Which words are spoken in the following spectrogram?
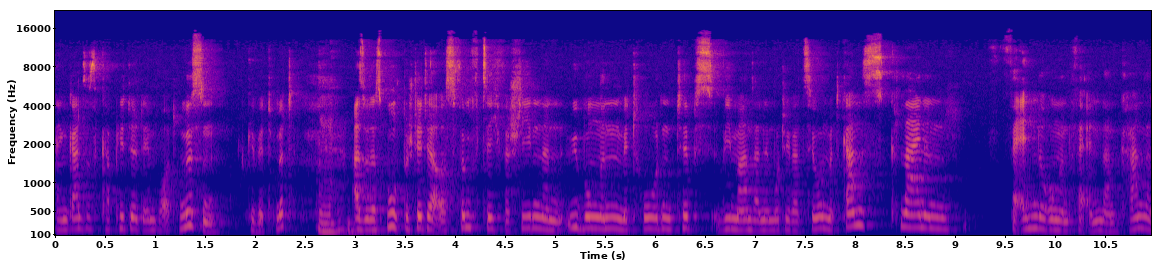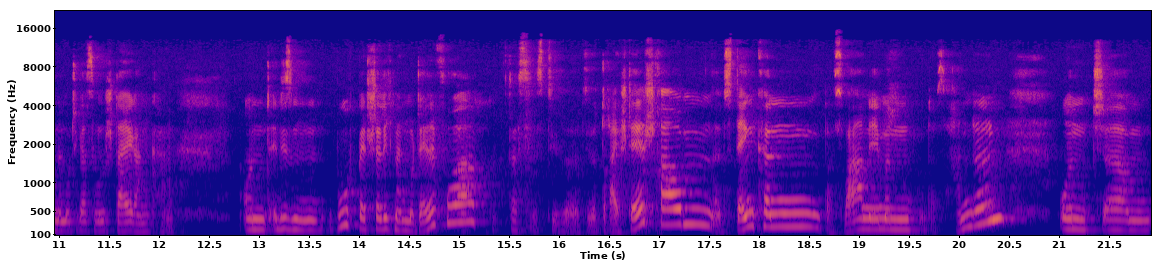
ein ganzes Kapitel dem Wort müssen gewidmet. Mhm. Also das Buch besteht ja aus 50 verschiedenen Übungen, Methoden, Tipps, wie man seine Motivation mit ganz kleinen Veränderungen verändern kann, seine Motivation steigern kann. Und in diesem Buch stelle ich mein Modell vor. Das ist diese, diese drei Stellschrauben, das Denken, das Wahrnehmen und das Handeln. Und ähm,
